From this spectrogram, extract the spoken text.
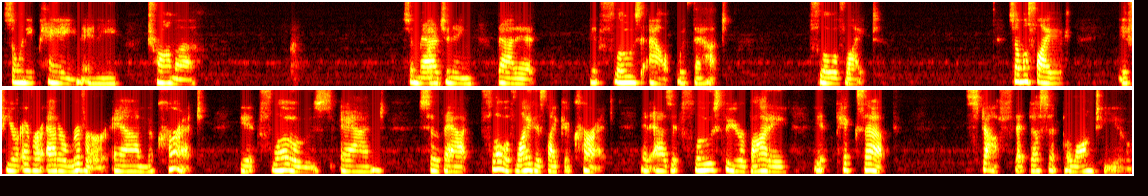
So, any pain, any trauma, just imagining that it, it flows out with that flow of light. It's almost like if you're ever at a river and the current, it flows. And so that flow of light is like a current. And as it flows through your body, it picks up stuff that doesn't belong to you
